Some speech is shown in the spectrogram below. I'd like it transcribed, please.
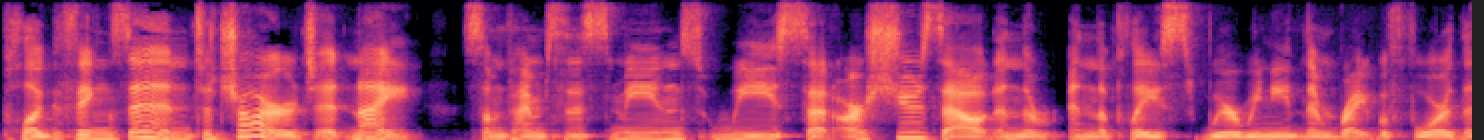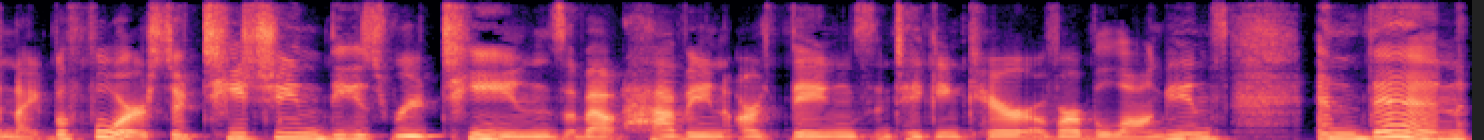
plug things in to charge at night. Sometimes this means we set our shoes out in the in the place where we need them right before the night before. So teaching these routines about having our things and taking care of our belongings. And then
